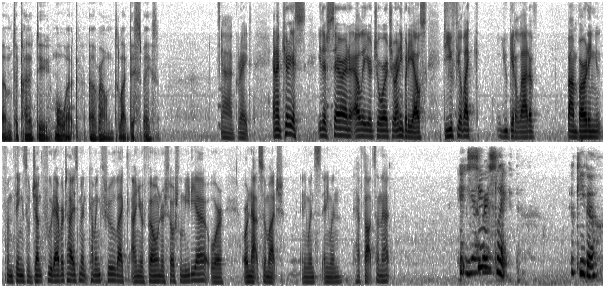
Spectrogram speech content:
um, to kind of do more work around like this space. Ah, great. And I'm curious, either Sarah or Ellie or George or anybody else, do you feel like you get a lot of bombarding from things of junk food advertisement coming through, like on your phone or social media, or or not so much? Anyone's anyone have thoughts on that? It Yeah, seems like. Okay, you go.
